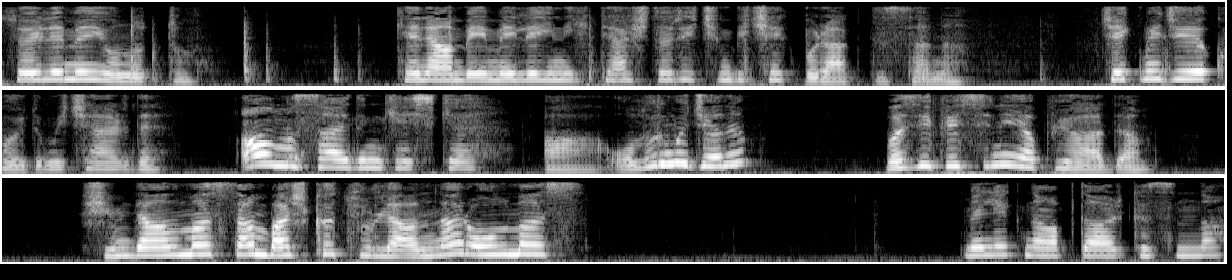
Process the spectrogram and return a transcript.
Söylemeyi unuttum. Kenan Bey meleğin ihtiyaçları için bir çek bıraktı sana. Çekmeceye koydum içeride. Almasaydın keşke. Aa, olur mu canım? Vazifesini yapıyor adam. Şimdi almazsan başka türlü anlar olmaz. Melek ne yaptı arkasından?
